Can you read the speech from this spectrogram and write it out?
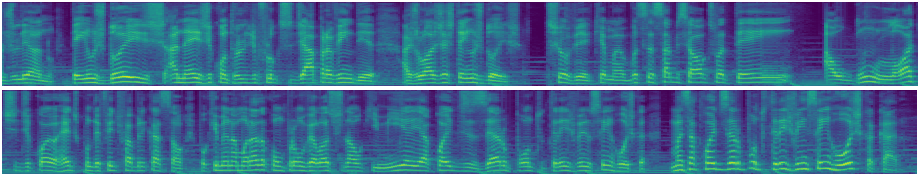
Juliano? Tem os dois anéis de controle de fluxo de ar para vender. As lojas têm os dois. Deixa eu ver aqui, mas você sabe se a Oxford tem algum lote de coil head com defeito de fabricação. Porque minha namorada comprou um Velocity na Alquimia e a coil de 0.3 veio sem rosca. Mas a coil de 0.3 vem sem rosca, cara.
